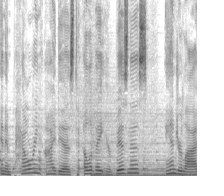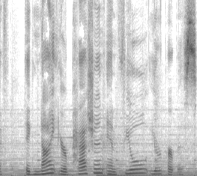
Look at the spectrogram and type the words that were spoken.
and empowering ideas to elevate your business and your life ignite your passion, and fuel your purpose.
